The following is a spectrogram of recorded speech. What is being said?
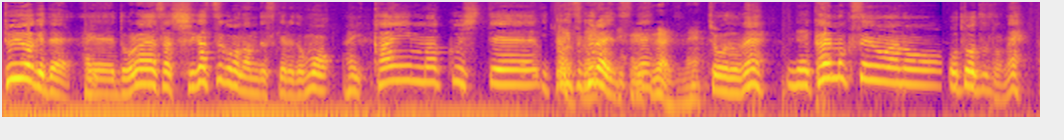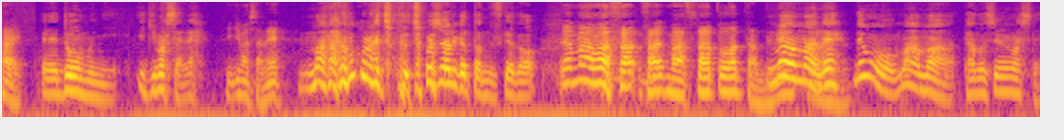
というわけで、はいえードラヤサ4月号なんですけれども、はい。開幕して1ヶ月ぐらいです1ヶ月ぐらね。いですね。ちょうどね。で、開幕戦はあの、弟とね、はい。えードームに行きましたね。行きましたね。まあ、あの頃はちょっと調子悪かったんですけど、いや、まあまあ、さ、さ、まあ、スタートだったんでね。まあまあね、でもまあまあ楽しめまして。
